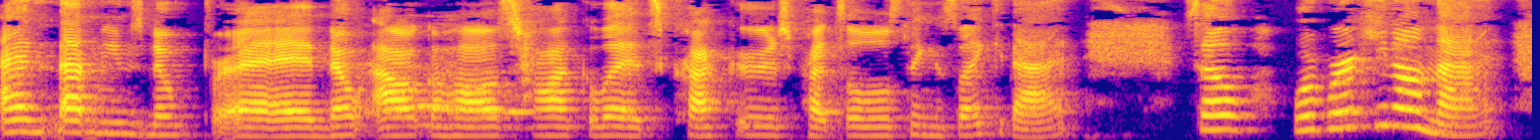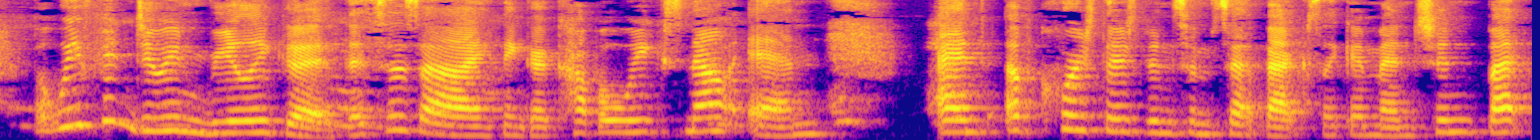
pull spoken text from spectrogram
And that means no bread, no alcohol, chocolates, crackers, pretzels, things like that. So we're working on that, but we've been doing really good. This is, uh, I think, a couple weeks now in. And of course, there's been some setbacks, like I mentioned, but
